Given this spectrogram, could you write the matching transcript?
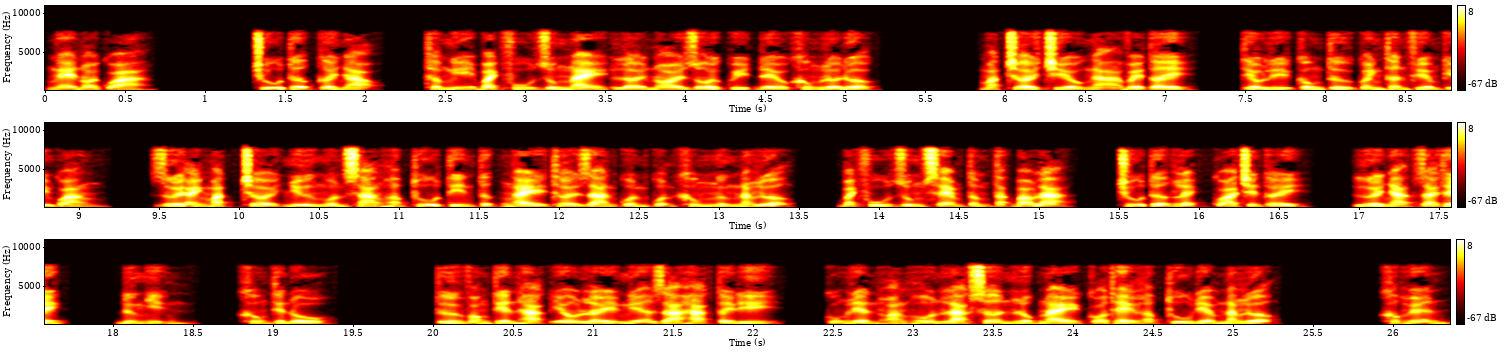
nghe nói qua. Chu tước cười nhạo, thầm nghĩ Bạch Phù Dung này lời nói dối quỷ đều không lừa được. Mặt trời chiều ngã về tây, tiểu lý công tử quanh thân phiếm kim quang, dưới ánh mặt trời như nguồn sáng hấp thu tin tức ngày thời gian quần quận không ngừng năng lượng. Bạch Phù Dung xem tấm tắc bảo lạ, Chu Tước lệnh qua trên cây, lười nhác giải thích, đừng nhìn, không tiền đồ. Tử vong tiên hạc yêu lấy nghĩa giá hạc tây đi, cũng liền hoàng hôn lạc sơn lúc này có thể hấp thu điểm năng lượng. Không huyễn,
